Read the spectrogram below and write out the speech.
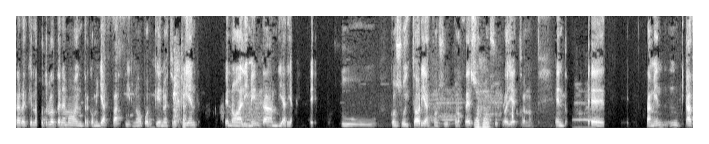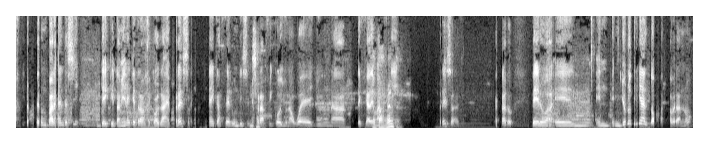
claro, es que nosotros lo tenemos entre comillas fácil, ¿no? Porque nuestros clientes nos alimentan diariamente con sus historias, con sus procesos, con sus proyectos, ¿no? Entonces, también hacer un paréntesis de que también hay que trabajar con las empresas hay que hacer un diseño gráfico y una web y una estrategia de marketing. Claro, pero en, yo lo diría en dos palabras, ¿no?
